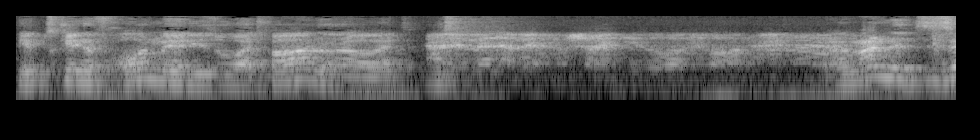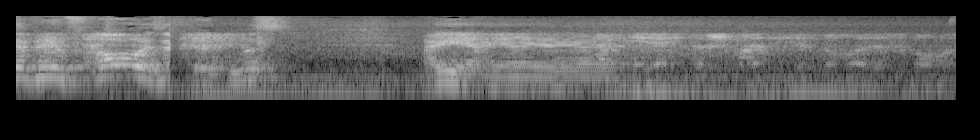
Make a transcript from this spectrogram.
Gibt es keine Frauen mehr, die so weit fahren oder was? Alle Männer werden wahrscheinlich, die sowas fahren. Ja, Mann, das ist ja für eine Frau. Das muss. Eieieiei. Haben die echt, das schmeiße ich jetzt noch alles raus.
